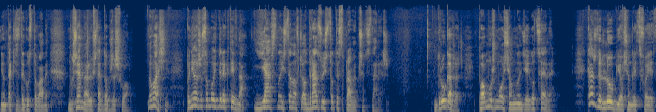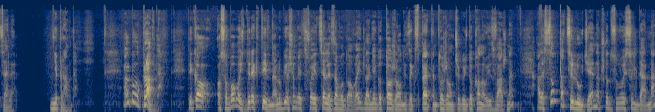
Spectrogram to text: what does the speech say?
I on taki zdegustowany, możemy, ale już tak dobrze szło. No właśnie, ponieważ osobowość dyrektywna jasno i stanowczo od razu istotę sprawy przedstawiasz. Druga rzecz, pomóż mu osiągnąć jego cele. Każdy lubi osiągać swoje cele. Nieprawda. Albo prawda. Tylko osobowość dyrektywna lubi osiągać swoje cele zawodowe i dla niego to, że on jest ekspertem, to, że on czegoś dokonał jest ważne, ale są tacy ludzie, na przykład osobowość solidarna,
